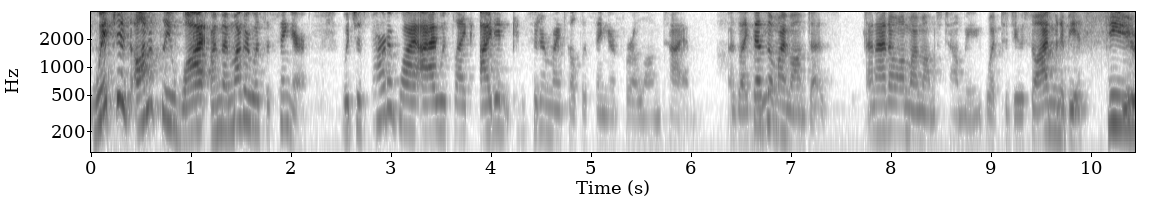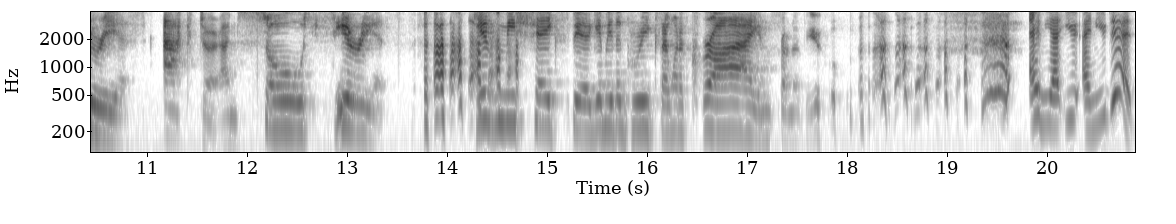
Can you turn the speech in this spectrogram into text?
Which is honestly why my mother was a singer, which is part of why I was like, I didn't consider myself a singer for a long time. I was like, that's what my mom does. And I don't want my mom to tell me what to do. So I'm going to be a serious actor. I'm so serious. give me Shakespeare. Give me the Greeks. I want to cry in front of you. And yet you and you did.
